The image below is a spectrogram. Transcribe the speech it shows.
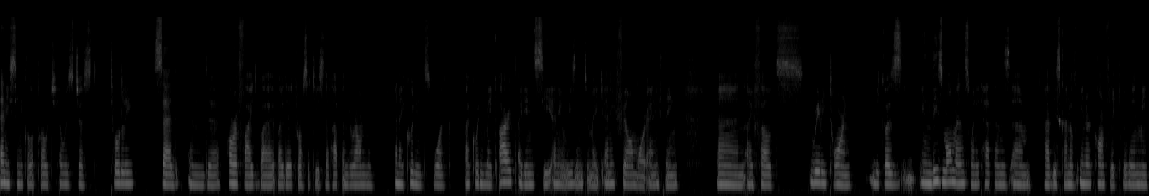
any cynical approach. I was just totally sad and uh, horrified by, by the atrocities that happened around me. And I couldn't work. I couldn't make art. I didn't see any reason to make any film or anything. And I felt really torn because in these moments when it happens, um, I have this kind of inner conflict within me.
